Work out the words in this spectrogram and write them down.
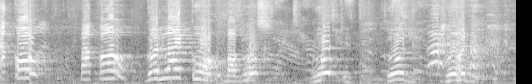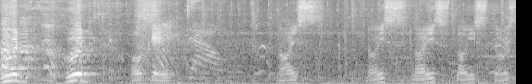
takol. Takol. God like oh, bagus. Good, good, good, good, good. Oke. Down. Noise, noise, noise, noise, noise.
